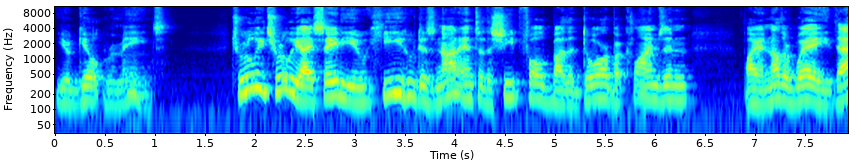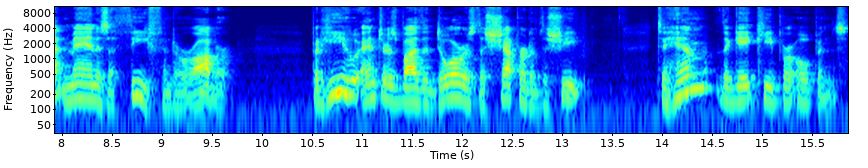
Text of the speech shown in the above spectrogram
your guilt remains. Truly, truly, I say to you, he who does not enter the sheepfold by the door, but climbs in by another way, that man is a thief and a robber. But he who enters by the door is the shepherd of the sheep. To him the gatekeeper opens.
